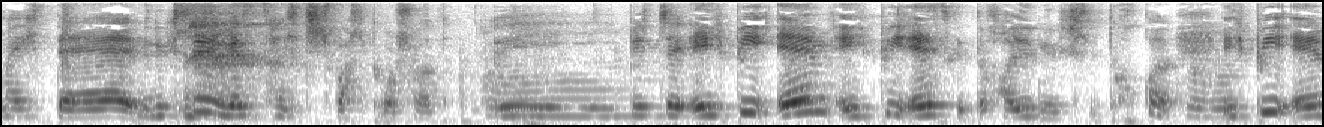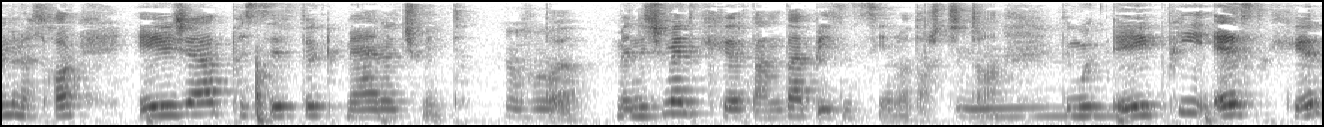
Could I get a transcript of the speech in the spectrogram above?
маягтай. Мэргэжлээ ингээс сольчих болтгоо шууд. Би чи APM, APS гэдэг хоёр мэргэжлээд юу? APM нь болохоор Asia Pacific Management Менежмент гэхээр дандаа бизнес юмуд орчиж байгаа. Тэнгүүд APS гэхээр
